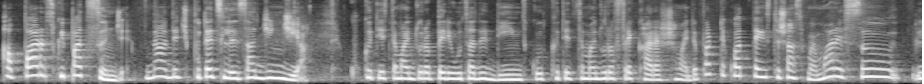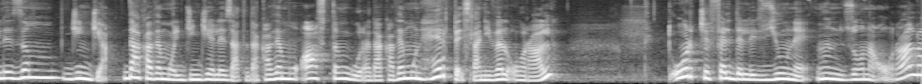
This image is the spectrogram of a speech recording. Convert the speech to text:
apar scuipat sânge. Da? Deci puteți leza gingia. Cu cât este mai dură periuța de dinți, cu cât este mai dură frecarea și așa mai departe, cu atât există șansă mai mare să lezăm gingia. Dacă avem o gingie lezată, dacă avem o aftă în gură, dacă avem un herpes la nivel oral, orice fel de leziune în zona orală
